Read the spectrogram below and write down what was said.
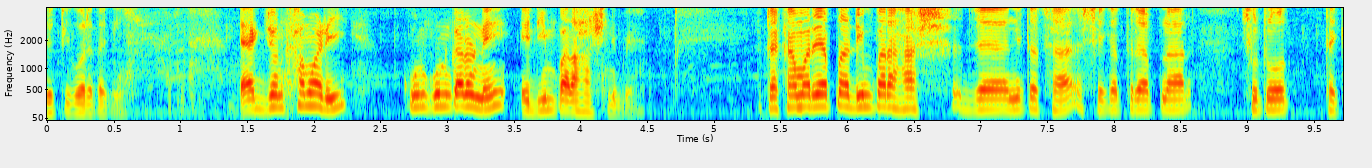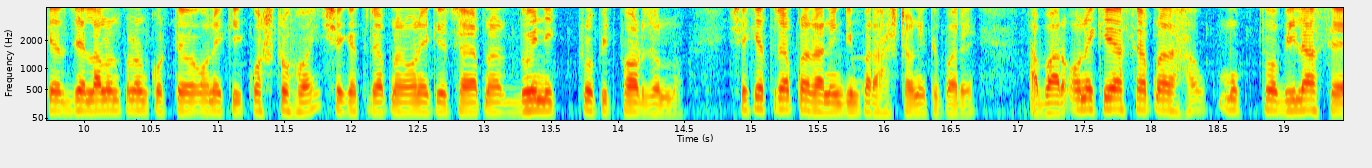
বিক্রি করে থাকি। আচ্ছা একজন খামারি কোন কোন কারণে এই ডিম পাড়া হাঁস নিবে? একটা খামারি আপনার ডিম পাড়া হাঁস যে নিতে চায়, সেক্ষেত্রে আপনার ছোটো থেকে যে লালন পালন করতে অনেকই কষ্ট হয়, সেক্ষেত্রে আপনার অনেকে চায় আপনার দৈনিক প্রফিট পাওয়ার জন্য। সেক্ষেত্রে আপনার রানিং ডিম পাড়া হাঁসটাও নিতে পারে। আবার অনেকে আছে আপনার মুক্ত বিল আছে,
